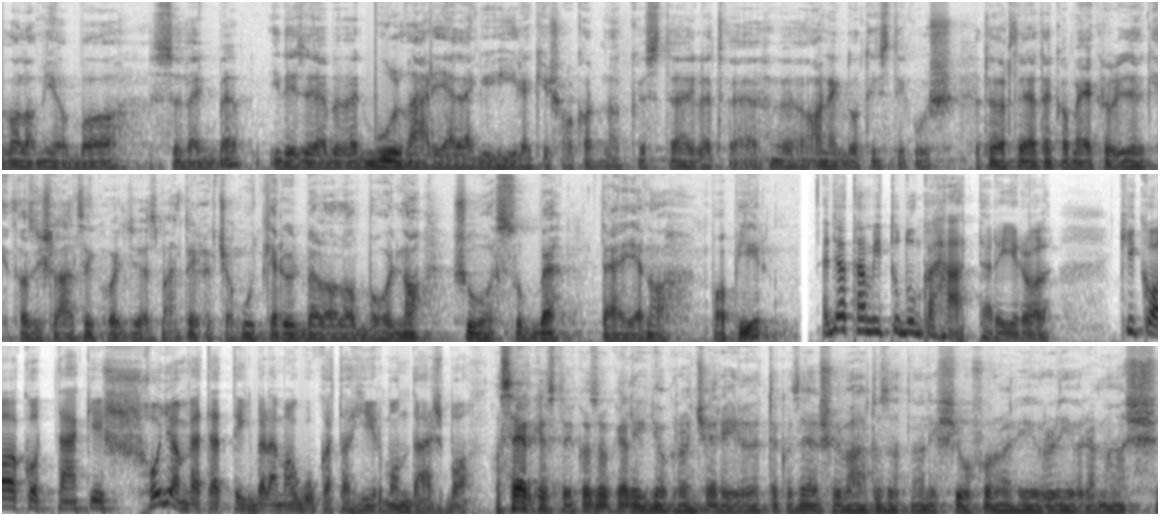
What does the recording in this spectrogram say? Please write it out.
valami abba a szövegbe. Idézőjelbe vett bulvár jellegű hírek is akadnak közte, illetve anekdotisztikus történetek, amelyekről időnként az is látszik, hogy ez már tényleg csak úgy került bele a labba, hogy na, suhasszuk be, teljen a papír. Egyáltalán mit tudunk a hátteréről? Kik alkották és hogyan vetették bele magukat a hírmondásba? A szerkesztők azok elég gyakran cserélődtek, az első változatnál is jóformán évről évre más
